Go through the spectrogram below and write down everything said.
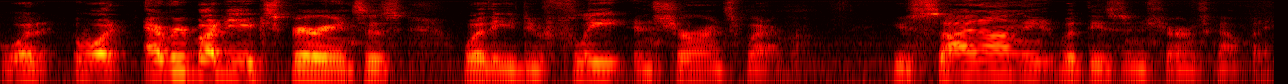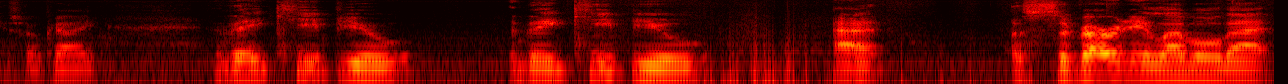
what what everybody experiences, whether you do fleet insurance, whatever. You sign on the, with these insurance companies. Okay, they keep you they keep you at a severity level that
